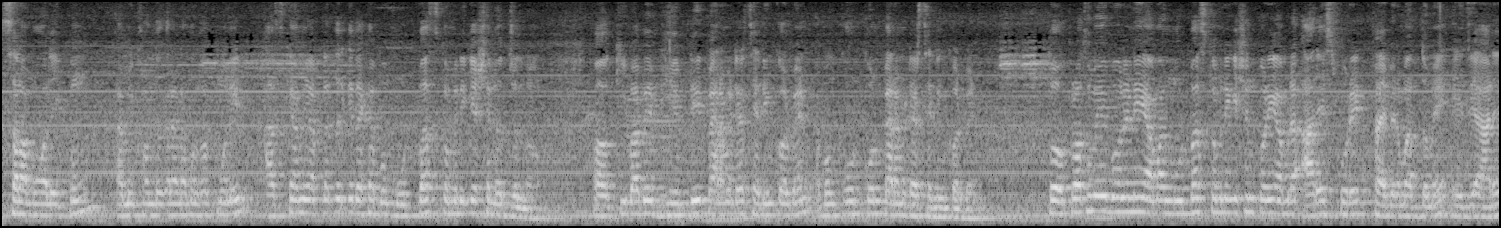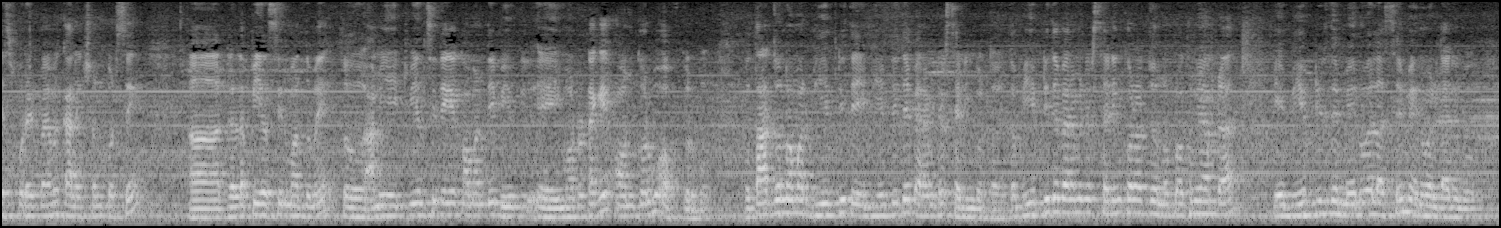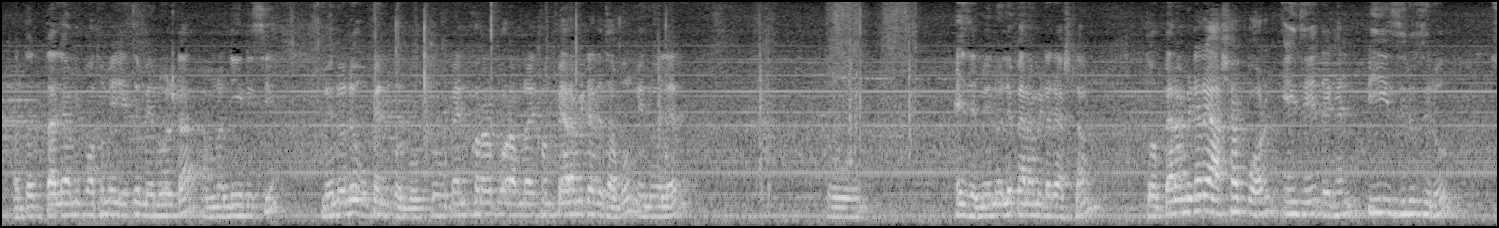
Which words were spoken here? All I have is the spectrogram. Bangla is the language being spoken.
আসসালামু আলাইকুম, আমি খন্দকার আনামুল হক মনির। আজকে আমি আপনাদেরকে দেখাবো মুডবাস কমিউনিকেশনের জন্য কীভাবে ভিএমডির প্যারামিটার সেটিং করবেন এবং কোন কোন প্যারামিটার সেটিং করবেন। তো প্রথমেই বলে নিই, আমার মুডবাস কমিউনিকেশন করি আমরা আর এস ফোর এইট ফাইভের মাধ্যমে, এই যে আর এস ফোর এইট ফাইভে কানেকশন করছি। ডেল্টা পিএলসির মাধ্যমে। তো আমি এই পিএলসি থেকে কমান্ড দিয়ে এই মোটরটাকে অন করব অফ করব। তো তার জন্য আমার ভিএফডিতে এই ভিএফডিতে প্যারামিটার সেটিং করতে হয়। তো ভিএফডিতে প্যারামিটার সেটিং করার জন্য প্রথমে আমরা এই ভিএফডির যে ম্যানুয়াল আছে ম্যানুয়ালটা নেব। অর্থাৎ তাহলে আমি প্রথমে এই যে ম্যানুয়ালটা আমরা নিয়ে নিছি ম্যানুয়ালে ওপেন করব। তো ওপেন করার পর আমরা এখন প্যারামিটারে যাব ম্যানুয়ালের তো এই যে ম্যানুয়ালে প্যারামিটারে আসলাম। তো প্যারামিটারে আসার পর এই যে দেখেন P zero zero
